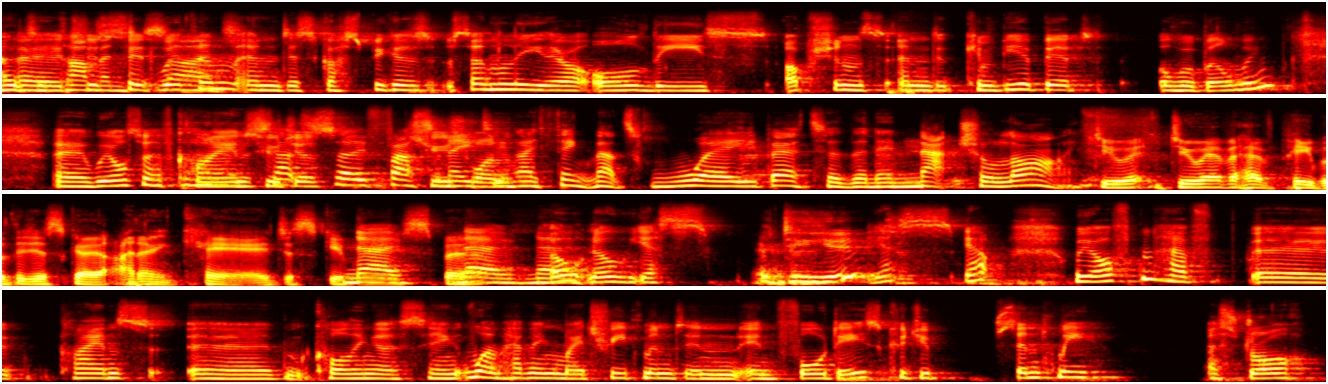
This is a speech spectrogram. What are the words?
Oh, to uh, to sit with them and discuss because suddenly there are all these options and it can be a bit overwhelming. Uh, we also have clients who that's just so choose fascinating. one. I think that's way better than in natural life. Do you do you ever have people that just go, I don't care, just give No, me a sperm? no, no. Oh no, yes. Do you? Yes, yeah. We often have uh, clients uh, calling us saying, "Oh, I'm having my treatment in in four days. Could you send me a straw,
